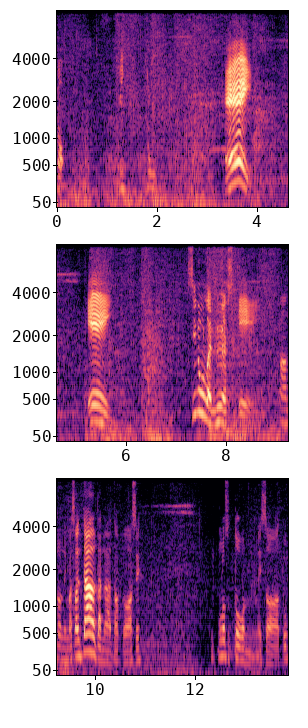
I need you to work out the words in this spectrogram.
No. Vittu. Hei! Ei! Sinulle myös ei. Ah no niin, mä sain täältä nää takaisin. Nyt mulla on se tonni saatu.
